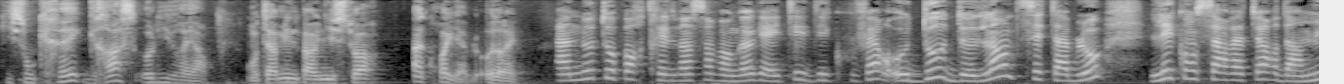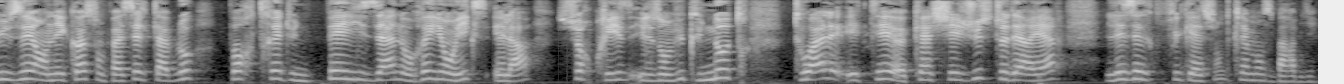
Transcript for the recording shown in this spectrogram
qui sont créés grâce au livret A. On termine par une histoire incroyable. Audrey. Un autoportrait de Vincent Van Gogh a été découvert au dos de l'un de ses tableaux. Les conservateurs d'un musée en Écosse ont passé le tableau portrait d'une paysanne au rayon X. Et là, surprise, ils ont vu qu'une autre toile était euh, cachée juste derrière. Les explications de Clémence Barbier.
